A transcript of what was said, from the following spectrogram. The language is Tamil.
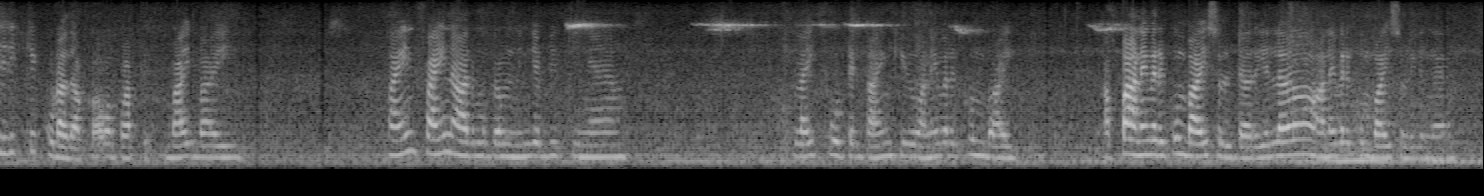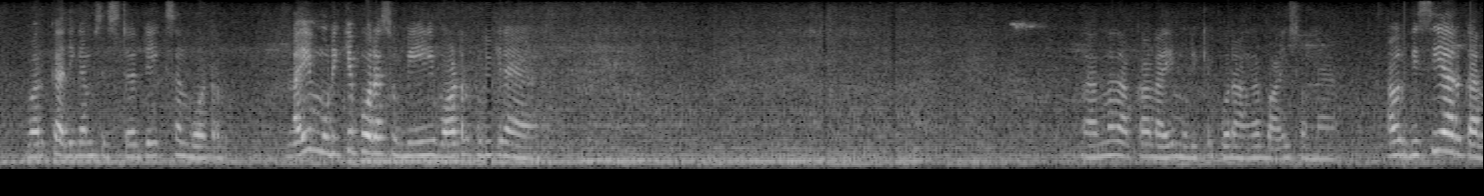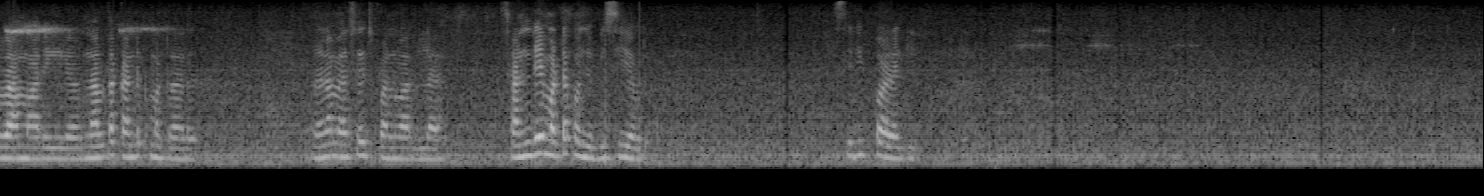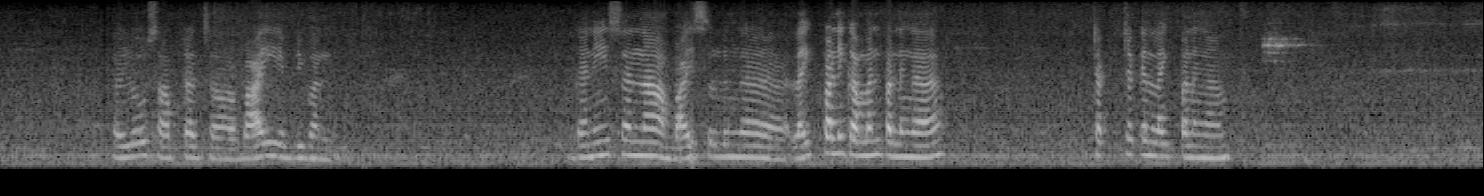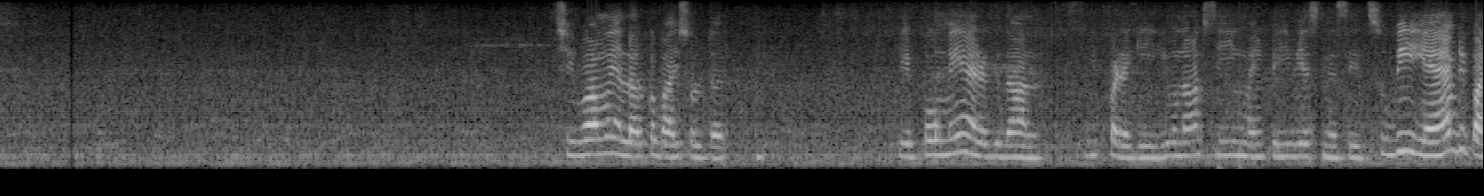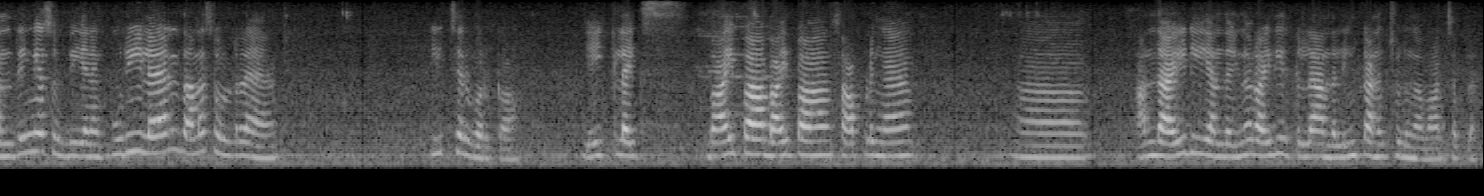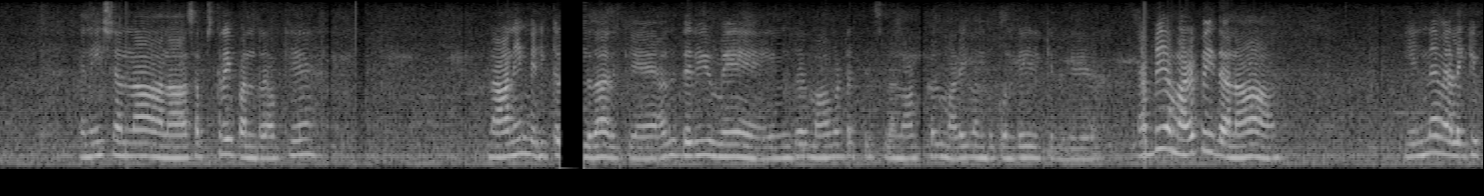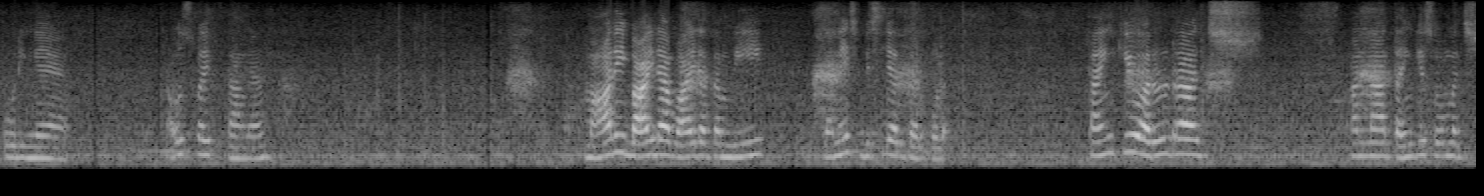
சிரிக்க கூடாது அக்காவை பார்த்து. Bye bye fine fine Arumugam. நீங்கள் எப்படி இருக்கீங்க? லைக் போட்டேன். தேங்க்யூ அனைவருக்கும் பாய் அப்பா அனைவருக்கும் பாய் சொல்லிட்டாரு. எல்லாரும் அனைவருக்கும் பாய் சொல்லிடுங்க. ஒர்க் அதிகம் sister take some water live முடிக்க போகிற சுபி வாட்டர் குடிக்கிறேன். நர்மதா அக்கா லைவ் முடிக்க போகிறாங்க பாய் சொன்னேன். அவர் பிஸியாக இருக்கார்ரா மாதிரி அதனால தான் கண்டுக்க மாட்டுறாரு இல்லைன்னா மெசேஜ் பண்ணுவார்ல. சண்டே மட்டும் கொஞ்சம் பிஸி அவர். சிரிப்பு அழகி. ஹலோ சாப்பிட்டாச்சா? பாய் எப்படி பண்ணு கணேசண்ணா பாய் சொல்லுங்க. லைக் பண்ணி கமெண்ட் பண்ணுங்க. டக் டக்குன்னு லைக் பண்ணுங்க. சிவாவும் எல்லாருக்கும் பாய் சொல்லிட்டார். எப்பவுமே அழகுதான். சிரிப்பழகி. You not seeing my previous message Subi ஏன் இப்படி பண்றீங்க சுபி? எனக்கு புரியலன்னு தானே சொல்றேன். டீச்சர் ஒர்க்கா எயிட் லைக்ஸ் பாய்ப்பா பாய்ப்பா சாப்பிடுங்க. அந்த ஐடி அந்த இன்னொரு ஐடி இருக்குல்ல அந்த லிங்க் அனுப்பிச்சி விடுங்க வாட்ஸ்அப்பில் கணேஷன்னா நான் சப்ஸ்கிரைப் பண்ணுறேன் ஓகே நானே மெடிக்கல் தான் இருக்கேன். அது தெரியுமே. எங்கள் மாவட்டத்தில் சில நாட்கள் மழை வந்து கொண்டே இருக்கிறது. அப்படியே மழை பெய்தானா? என்ன வேலைக்கு போறீங்க? ஹவுஸ் ஒய்ஃப் தாங்க. மாறி பாய்டா பாய்டா தம்பி. கணேஷ் பிஸியாக இருக்கார் போல. Thank you Arulraj. Anna thank you so much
